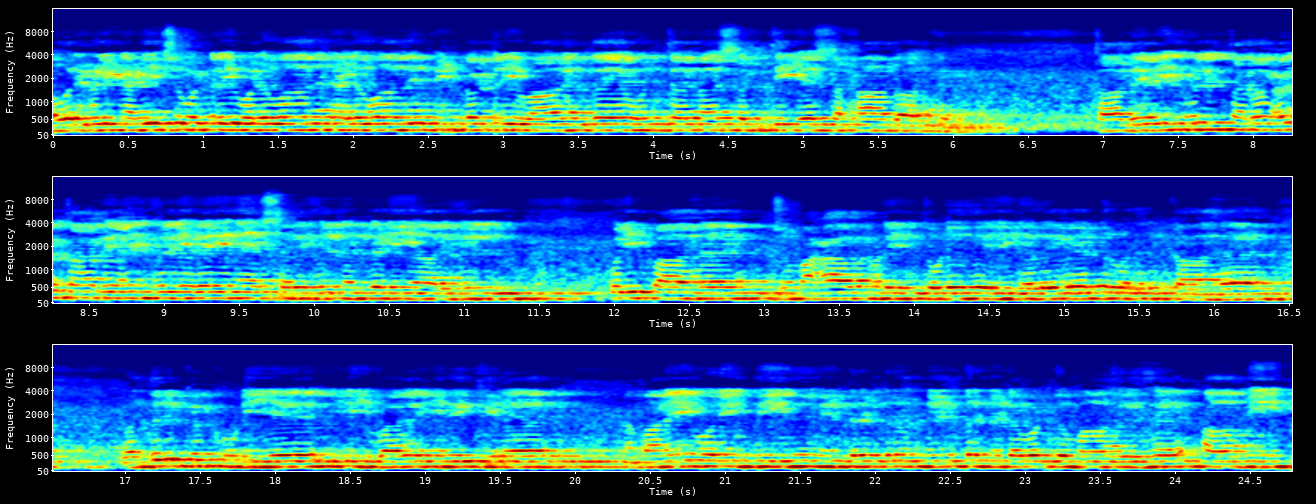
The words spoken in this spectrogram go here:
அவர்களின் அடிச்சுவற்றை வலுவாது நழுவாது பின்பற்றி வாழ்ந்த உத்தம சத்திய சஹாபாக்கள் தாபியங்கள் தகவல் தாபியங்கள் இறைநேசர்கள் நல்லடியார்கள் குறிப்பாக ஜுமாவனுடைய தொழுகையை நிறைவேற்றுவதற்காக வந்திருக்கக்கூடிய இனி இருக்கிற நம் அனைவரின் மீதும் என்றென்றும் நின்று நிலவட்டுமாக ஆமீன்.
